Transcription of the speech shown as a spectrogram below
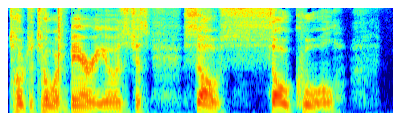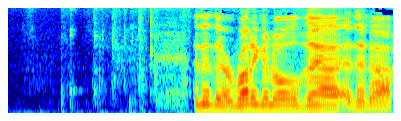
toe-to-toe with Barry, it was just so, so cool. And then they're running and all that, and then, uh,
